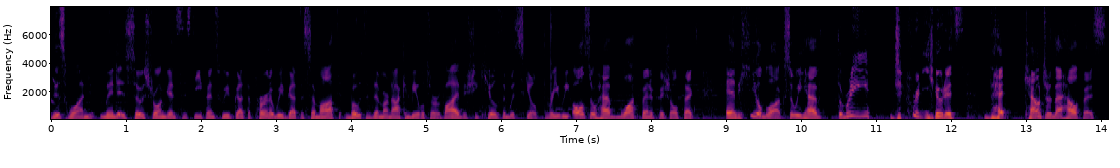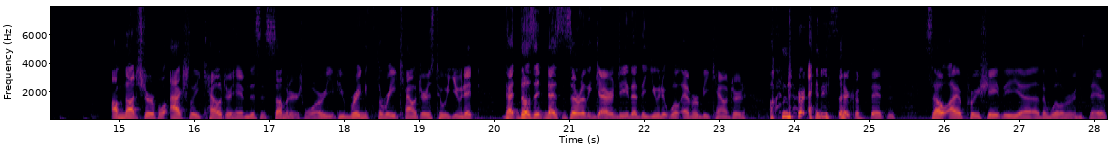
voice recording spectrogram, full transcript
This one, Linda is so strong against this defense. We've got the Perna, we've got the Samoth. Both of them are not going to be able to revive if she kills them with skill 3. We also have block beneficial effects and heal block. So we have three different units that counter the Halphus. I'm not sure if we'll actually counter him. This is Summoner's War. If you bring three counters to a unit, that doesn't necessarily guarantee that the unit will ever be countered under any circumstances. So I appreciate the uh, the will runes there.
